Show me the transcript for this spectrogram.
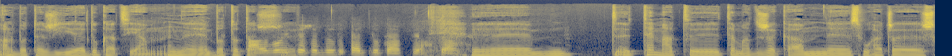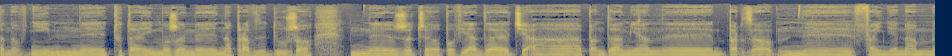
Albo też i edukacja, e, bo to też... Albo i też edu- edukacja. Tak. Temat, e, temat rzeka, e, słuchacze szanowni, e, tutaj możemy naprawdę dużo rzeczy opowiadać, a pan Damian bardzo fajnie nam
